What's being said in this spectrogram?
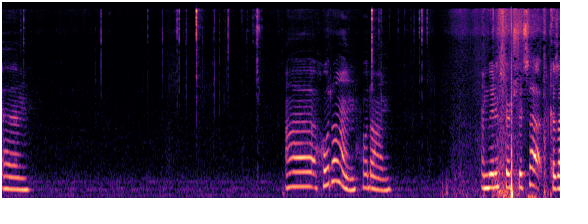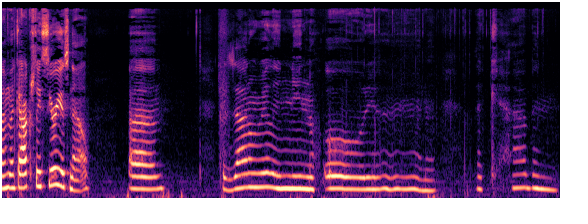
Um. Uh, hold on, hold on. I'm gonna search this up because I'm like actually serious now. Um, cause I don't really need no audio. The cabin.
